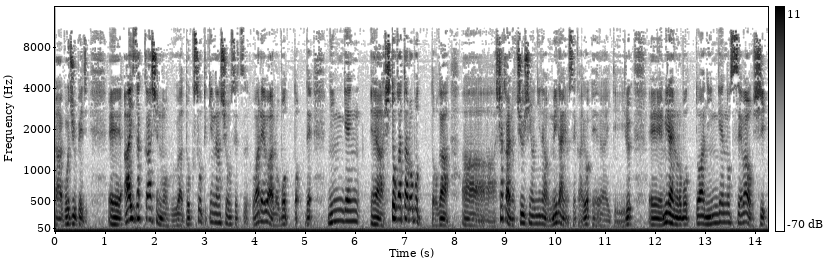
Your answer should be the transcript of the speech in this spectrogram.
あ、50ページ。えー、アイザック・アシュモフは独創的な小説、我はロボットで、人間、いや、人型ロボットが、あ社会の中心を担う未来の世界を描いている。えー、未来のロボットは人間の世話をし、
